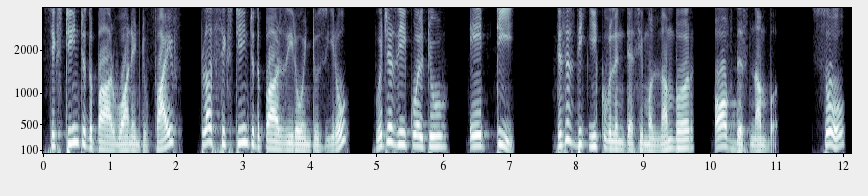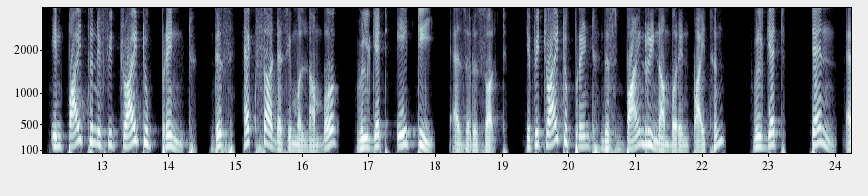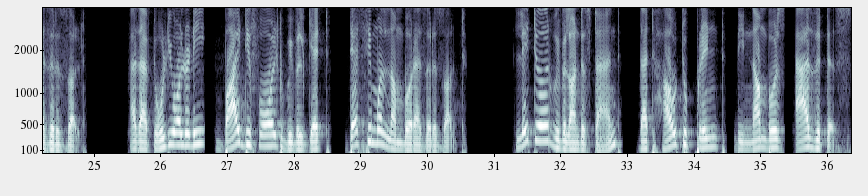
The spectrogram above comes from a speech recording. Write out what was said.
16 to the power 1 into 5 plus 16 to the power 0 into 0 which is equal to 80. This is the equivalent decimal number of this number. So in Python if we try to print this hexadecimal number we'll get 80 as a result. If we try to print this binary number in Python we'll get 10 as a result. As I have told you already, by default we will get decimal number as a result. Later we will understand that how to print the numbers as it is.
